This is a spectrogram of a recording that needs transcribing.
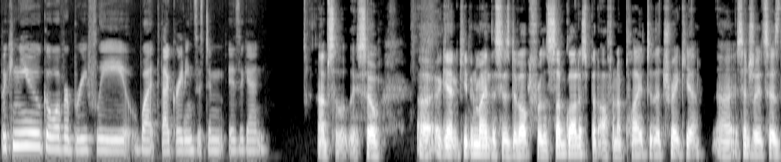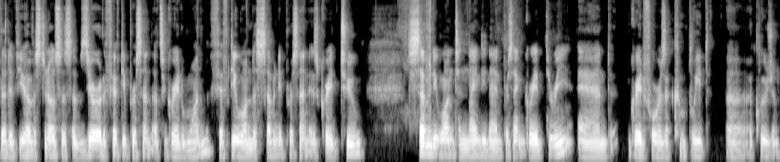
But can you go over briefly what that grading system is again? Absolutely. So uh, again, keep in mind this is developed for the subglottis, but often applied to the trachea. Uh, essentially, it says that if you have a stenosis of 0 to 50%, that's a grade 1. 51 to 70% is grade 2. 71 to 99% grade 3. And grade 4 is a complete uh, occlusion.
